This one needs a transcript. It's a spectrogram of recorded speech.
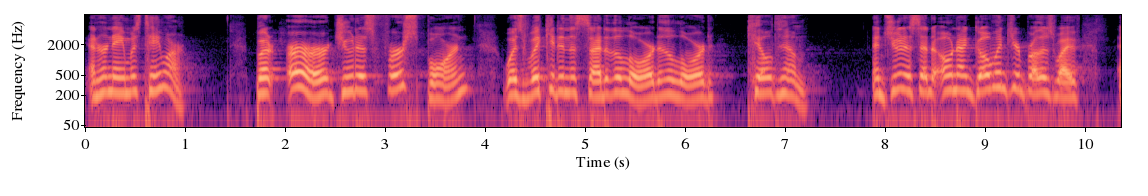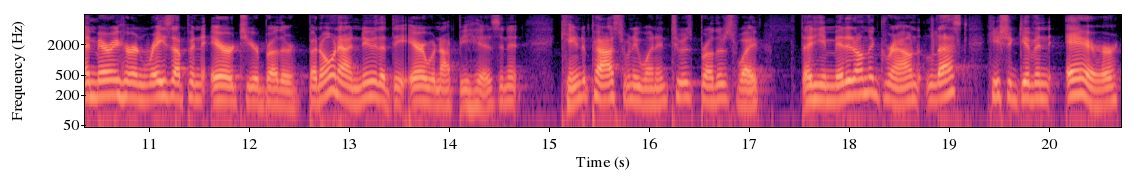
and her name was Tamar. But Ur, Judah's firstborn, was wicked in the sight of the Lord, and the Lord killed him. And Judah said to Onan, Go into your brother's wife and marry her and raise up an heir to your brother. But Onan knew that the heir would not be his. And it came to pass when he went into his brother's wife that he admitted on the ground, lest he should give an heir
